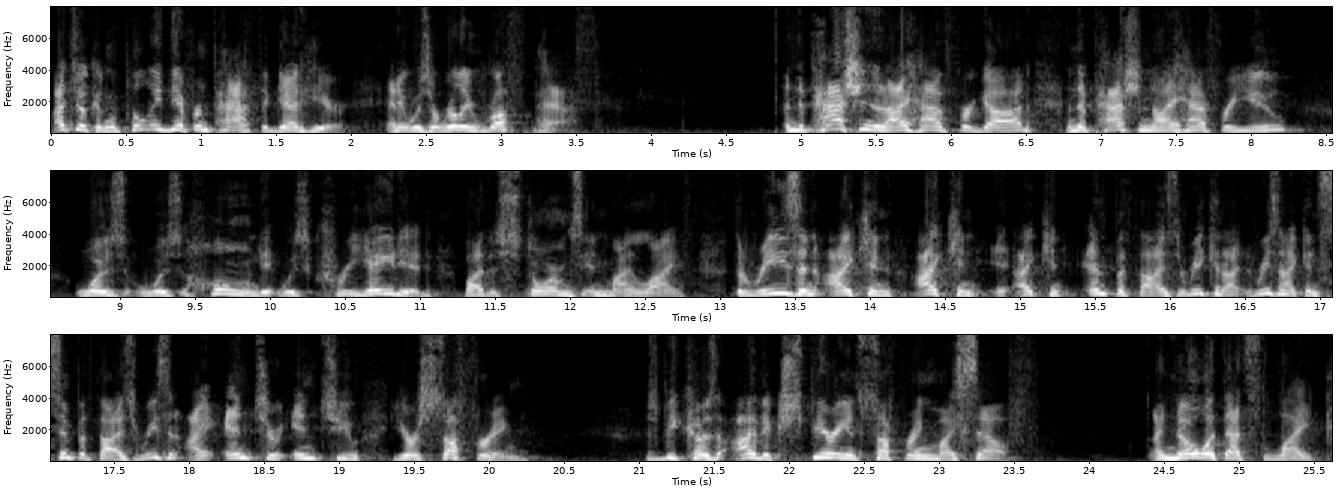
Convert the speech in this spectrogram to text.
I took a completely different path to get here. And it was a really rough path. And the passion that I have for God and the passion that I have for you was, was honed, it was created by the storms in my life. The reason I can, I can, I can empathize, the reason, I, the reason I can sympathize, the reason I enter into your suffering is because I've experienced suffering myself. I know what that's like.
